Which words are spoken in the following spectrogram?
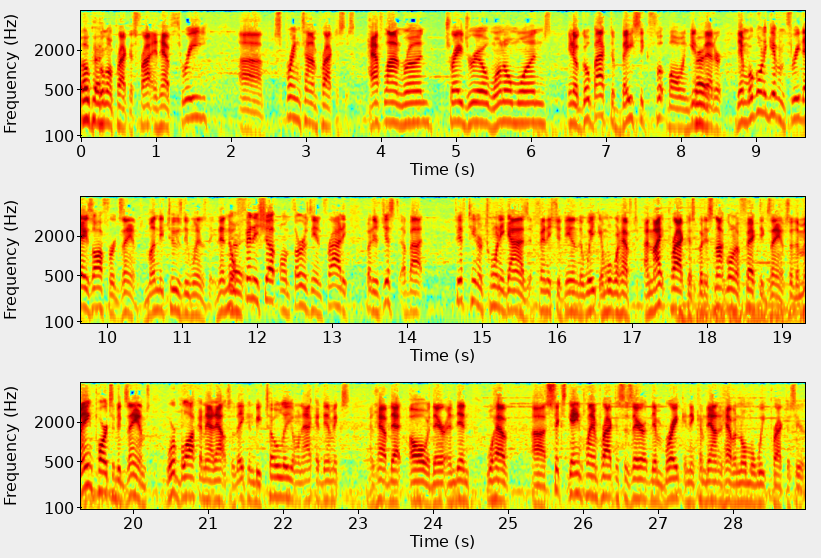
Okay. We're going to practice Friday and have three uh, springtime practices: half line run, trade drill, one on ones. You know, go back to basic football and get Right. better. Then we're going to give them three days off for exams: Monday, Tuesday, Wednesday. And then they'll Right. finish up on Thursday and Friday. But it's just about 15 or 20 guys that finish at the end of the week, and we're going to have a night practice, but it's not going to affect exams. So the main parts of exams, we're blocking that out so they can be totally on academics and have that all over there. And then we'll have uh, six game plan practices there, then break, and then come down and have a normal week practice here.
